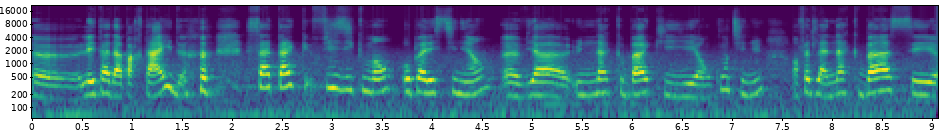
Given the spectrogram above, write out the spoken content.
euh, l'État d'apartheid, s'attaque physiquement aux Palestiniens euh, via une Nakba qui est en continu. En fait, la Nakba, c'est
